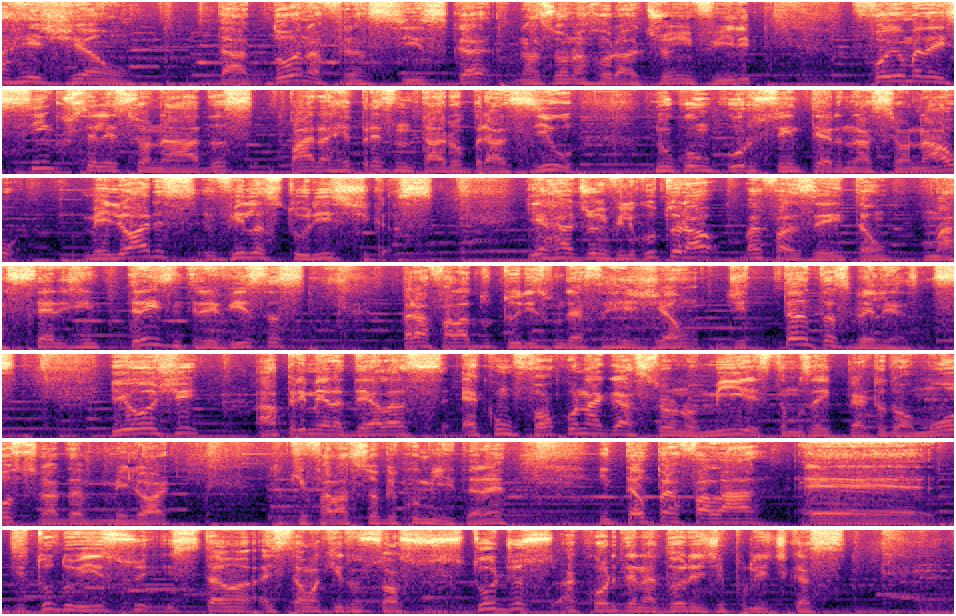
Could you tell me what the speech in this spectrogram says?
A região da Dona Francisca, na zona rural de Joinville, foi uma das cinco selecionadas para representar o Brasil no concurso internacional Melhores Vilas Turísticas. E a Rádio Joinville Cultural vai fazer então uma série de três entrevistas para falar do turismo dessa região de tantas belezas. E hoje a primeira delas é com foco na gastronomia. Estamos aí perto do almoço, nada melhor do que falar sobre comida, né? Então, para falar é, de tudo isso, estão, estão aqui nos nossos estúdios a coordenadora de políticas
